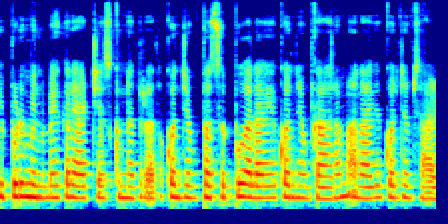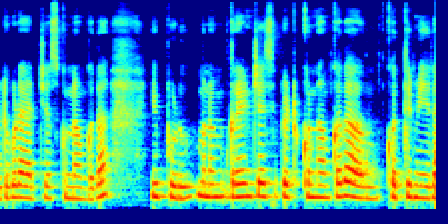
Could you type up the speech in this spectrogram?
ఇప్పుడు మిల్ మేకర్ యాడ్ చేసుకున్న తర్వాత కొంచెం పసుపు, అలాగే కొంచెం కారం, అలాగే కొంచెం సాల్ట్ కూడా యాడ్ చేసుకున్నాం కదా! ఇప్పుడు మనం గ్రైండ్ చేసి పెట్టుకున్నాం కదా! కొత్తిమీర,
